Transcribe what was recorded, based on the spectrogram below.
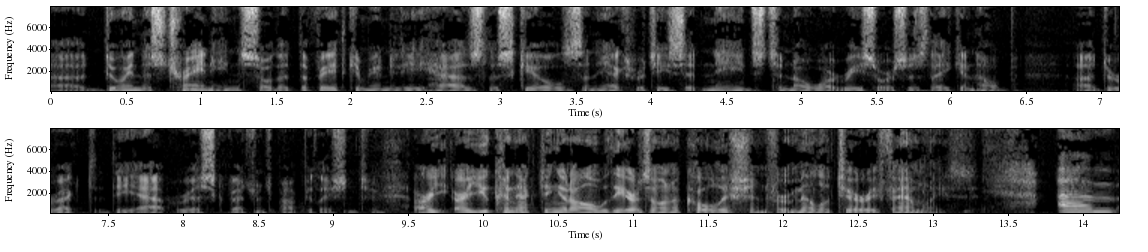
uh, doing this training so that the faith community has the skills and the expertise it needs to know what resources they can help uh, direct the at-risk veterans population to. Are are you connecting at all with the Arizona Coalition for Military Families? Um,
